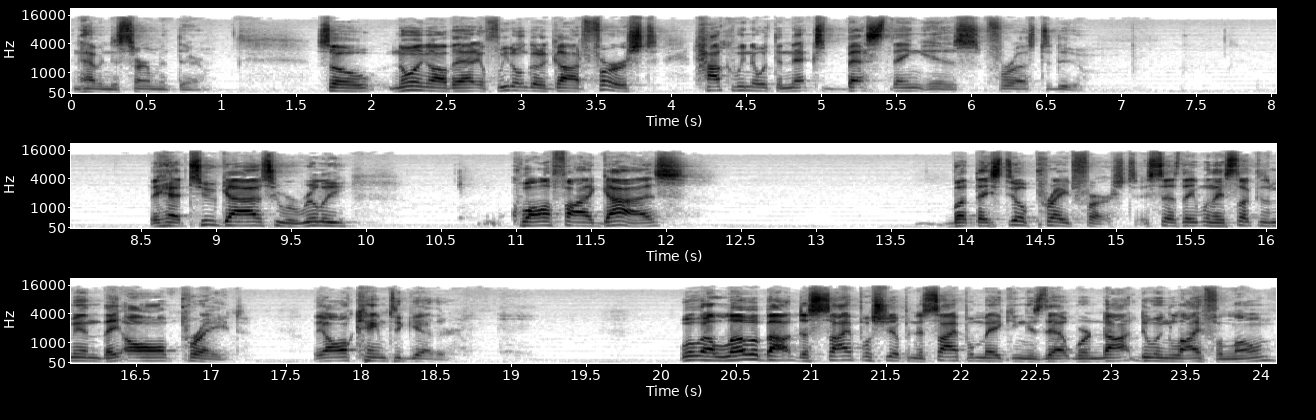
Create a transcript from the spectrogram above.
and having discernment there. So, knowing all that, if we don't go to God first, how can we know what the next best thing is for us to do? They had two guys who were really qualified guys but they still prayed first. It says they, when they selected them in, they all prayed. They all came together. What I love about discipleship and disciple making is that we're not doing life alone.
